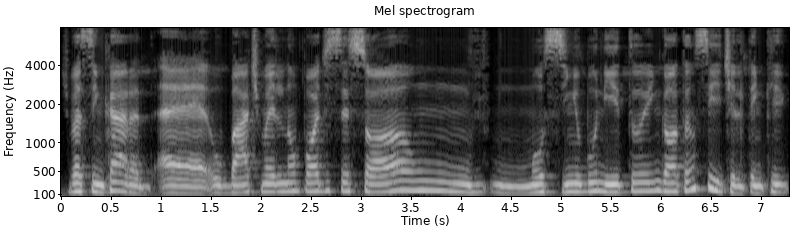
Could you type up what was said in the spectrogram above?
Tipo assim, cara, é, o Batman ele não pode ser só um, um mocinho bonito em Gotham City. Ele tem que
